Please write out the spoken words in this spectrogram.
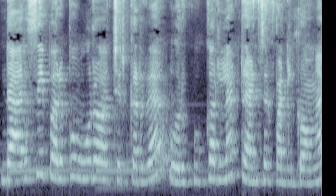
இந்த அரிசி பருப்பு ஊற வச்சிருக்கிறத ஒரு குக்கர்ல ட்ரான்ஸ்ஃபர் பண்ணிக்கோங்க.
